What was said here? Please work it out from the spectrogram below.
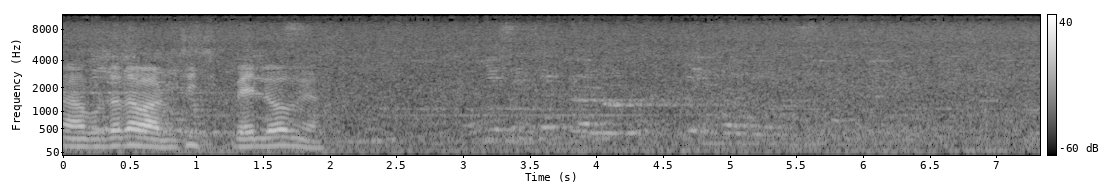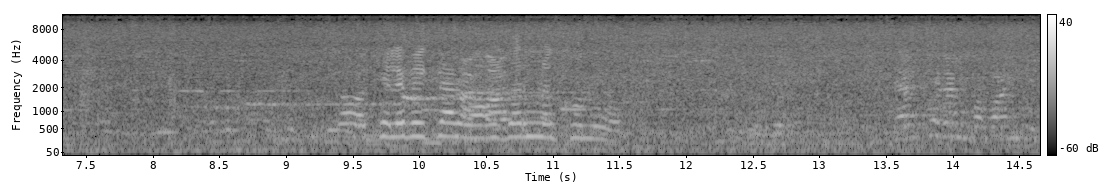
Ha, burada da varmış hiç belli olmuyor. Ya, kelebekler bazılarına konuyor. Gel Kerem baban geliyor.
